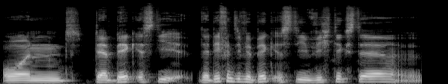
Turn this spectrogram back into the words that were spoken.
Und der Big ist die, der defensive Big ist die wichtigste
